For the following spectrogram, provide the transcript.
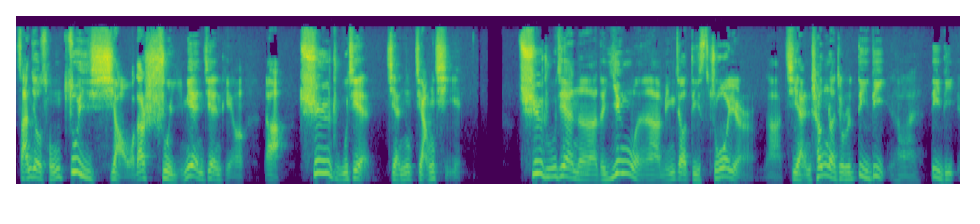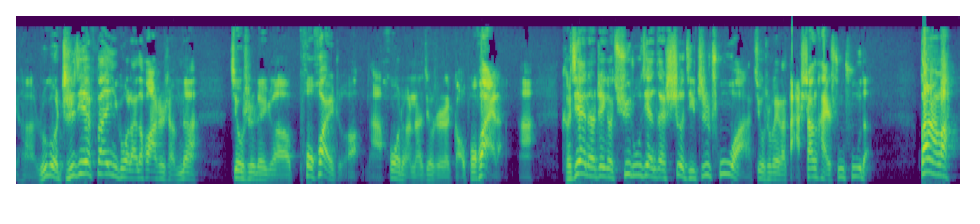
咱就从最小的水面舰艇啊驱逐舰讲讲起。驱逐舰呢的英文啊名叫 destroyer 啊，简称呢就是 DD 啊，DD 啊。如果直接翻译过来的话是什么呢？就是这个破坏者啊，或者呢就是搞破坏的啊。可见呢，这个驱逐舰在设计之初啊，就是为了打伤害输出的。当然了，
